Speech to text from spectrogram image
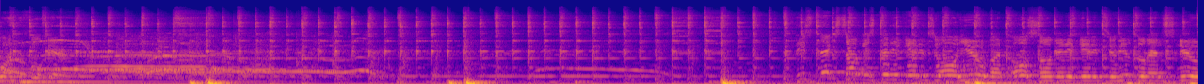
wonderful here. This next song is dedicated to all you, but also dedicated to Hiltunen's new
